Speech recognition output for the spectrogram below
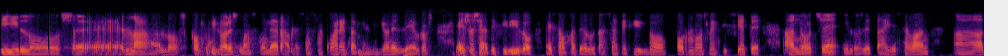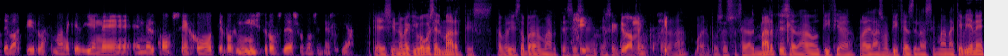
y los, eh, los consumidores más vulnerables, hasta 40 mil millones de euros. Eso se ha decidido, esa hoja de ruta se ha decidido por los 27 anoche y los detalles se van a debatir la semana que viene en el Consejo de los Ministros de Asuntos de Energía. Que si no me equivoco es el martes, está previsto para el martes. Sí, efectivamente. Bueno, pues eso será el martes, será la noticia, una de las noticias de la semana que viene,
